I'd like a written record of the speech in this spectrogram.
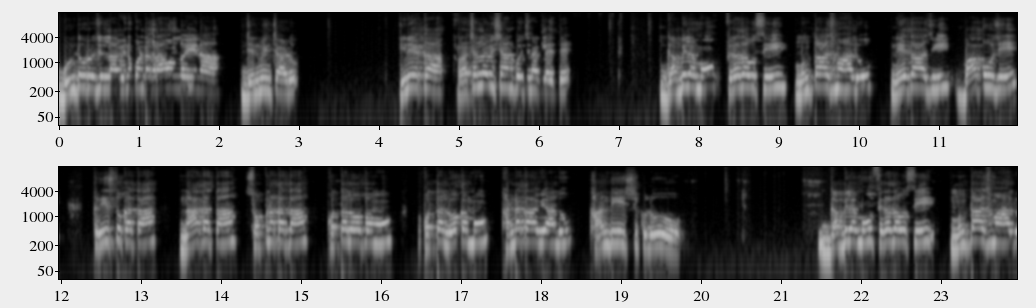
గుంటూరు జిల్లా వినుకొండ గ్రామంలో ఈయన జన్మించాడు. ఈయన యొక్క రచనల విషయానికి వచ్చినట్లయితే గబ్బిలము ఫిరదౌసి ముంతాజ్ మహల్ నేతాజీ బాపూజీ క్రీస్తు కథ నా కథ స్వప్న కథ కొత్త లోపము కొత్త లోకము ఖండకావ్యాలు ఖాందీశికులు గబ్బిలము ఫిరదౌసి ముంతాజ్ మహల్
